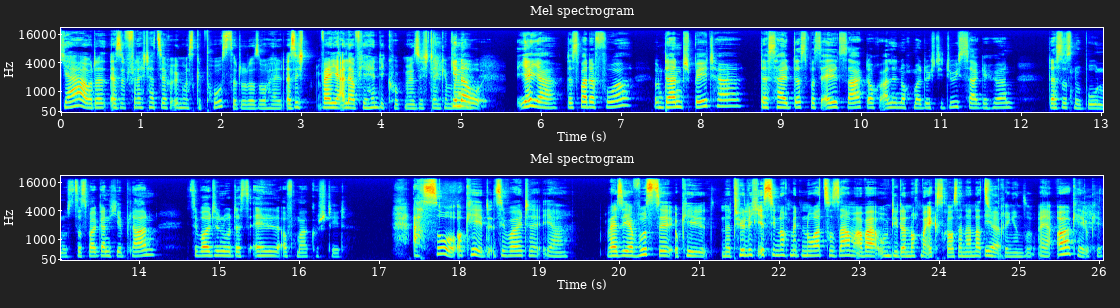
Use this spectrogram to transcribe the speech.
Ja, oder also vielleicht hat sie auch irgendwas gepostet oder so halt. Also ich, weil ja alle auf ihr Handy gucken, also ich denke mal. Genau. Ja, ja, das war davor. Und dann später, dass halt das, was Elle sagt, auch alle nochmal durch die Durchsage hören, das ist nur Bonus. Das war gar nicht ihr Plan. Sie wollte nur, dass Elle auf Marco steht. Ach so, okay, sie wollte, ja. Weil sie ja wusste, okay, natürlich ist sie noch mit Noah zusammen, aber um die dann nochmal extra auseinanderzubringen. So. Ja, okay, okay.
